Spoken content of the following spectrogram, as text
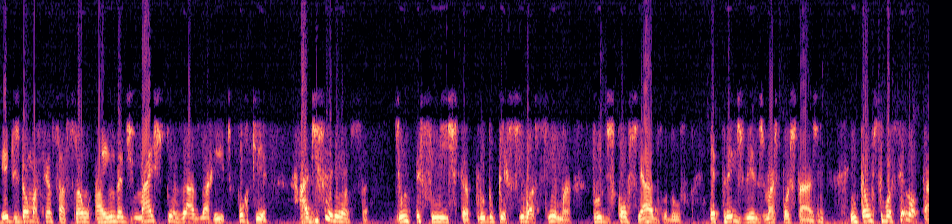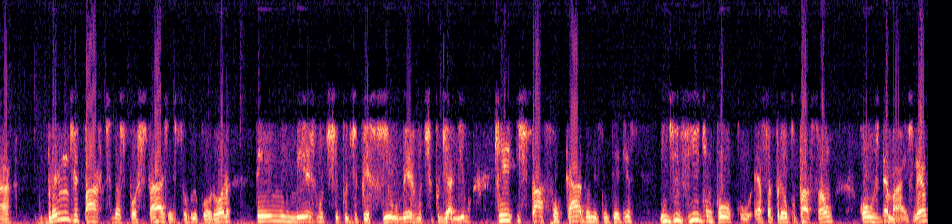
eles dão uma sensação ainda de mais pesado na rede. Por quê? A diferença de um pessimista para o do perfil acima, para o desconfiado, Rodolfo, é três vezes mais postagem. Então, se você notar, grande parte das postagens sobre o corona tem o mesmo tipo de perfil, o mesmo tipo de amigo que está focado nesse interesse e divide um pouco essa preocupação com os demais, né?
